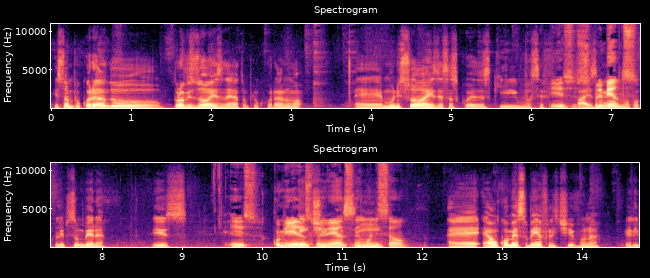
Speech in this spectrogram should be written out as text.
Eles estão procurando provisões, né? Estão procurando uma, é, munições, essas coisas que você Isso, faz no, no, Apocalipse Zumbi, né? Isso. Isso. Comida, suprimentos, tipo, assim, munição. É, é um começo bem aflitivo, né? Ele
